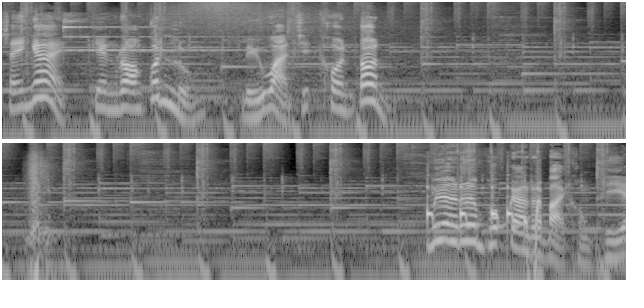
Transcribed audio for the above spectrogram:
ใช้ง่ายเพียงรองก้นหลุม หรือหว่านชิดโคนต้นเมื่อเริ่มพบการระบาดของเพลี้ย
